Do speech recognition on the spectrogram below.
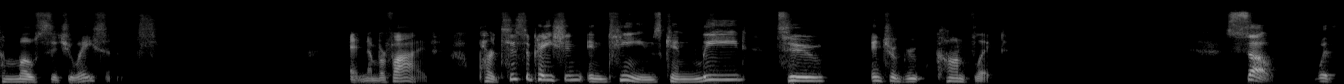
to most situations. And number five, participation in teams can lead to intergroup conflict. So, with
